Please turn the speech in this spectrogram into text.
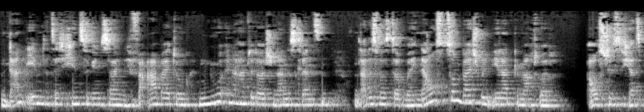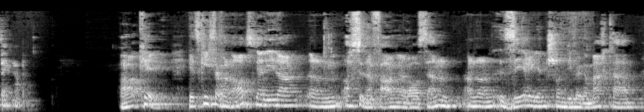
und dann eben tatsächlich hinzugehen und zu sagen, die Verarbeitung nur innerhalb der deutschen Landesgrenzen und alles, was darüber hinaus zum Beispiel in Irland gemacht wird, ausschließlich als Backup. Okay, jetzt gehe ich davon aus, Janina, ähm, aus den Erfahrungen heraus, der anderen Serien schon, die wir gemacht haben,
